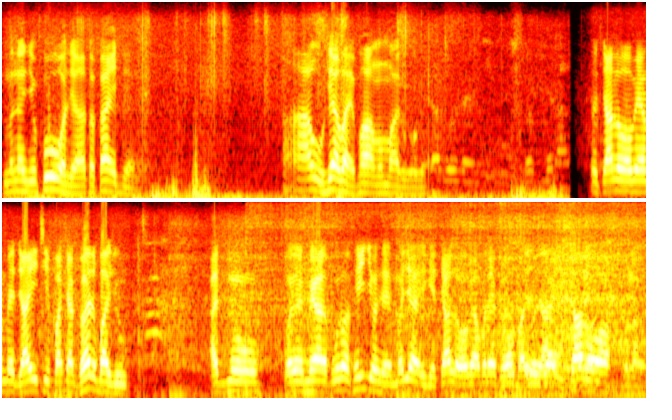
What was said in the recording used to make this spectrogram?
મને જે કૂવો છે આ તો કાંઈ છે આવું છે ભાઈ ફાર્મ અમારું હવે. તો ચાલો હવે અમે જઈએ છીએ પાછા ઘર બાજુ. આજનું હવે મેળ પૂરો થઈ ગયો છે મજા આવી ગઈ. ચાલો હવે આપણે ઘર બાજુ જઈએ. ચાલો. બોલાવો.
